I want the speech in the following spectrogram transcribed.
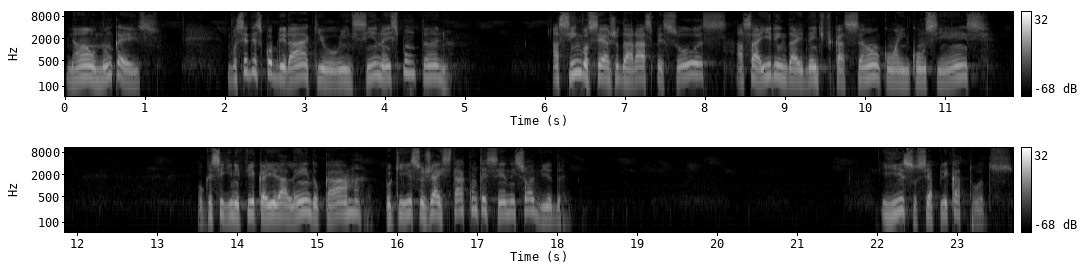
Não, nunca é isso. Você descobrirá que o ensino é espontâneo. Assim você ajudará as pessoas a saírem da identificação com a inconsciência, o que significa ir além do karma, porque isso já está acontecendo em sua vida. E isso se aplica a todos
